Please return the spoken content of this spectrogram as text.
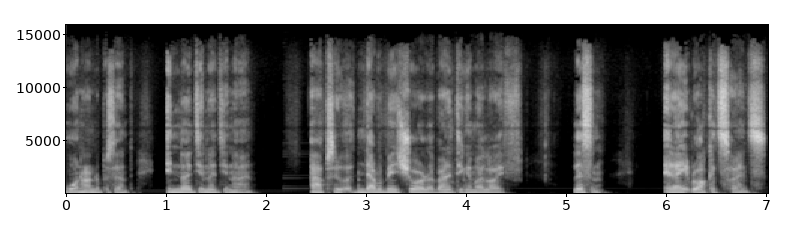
100% in 1999. Absolutely. I've never been sure of anything in my life. Listen, it ain't rocket science.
